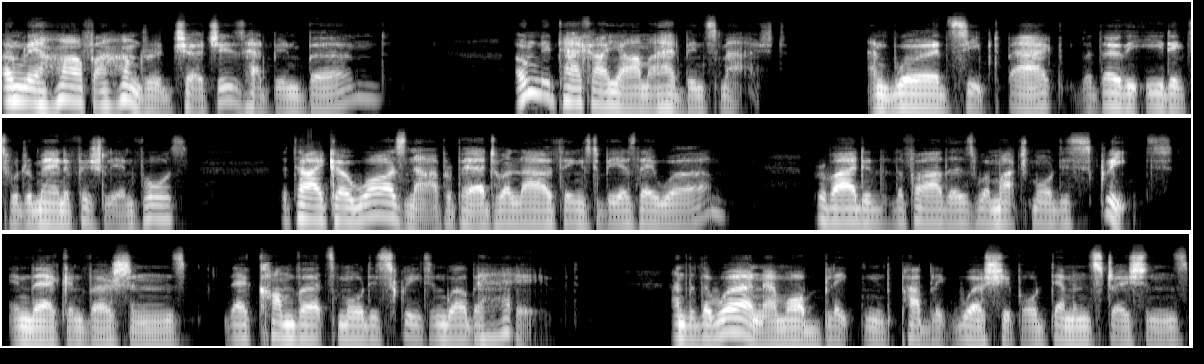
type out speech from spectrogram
Only half a hundred churches had been burned. Only Takayama had been smashed. And word seeped back that though the edicts would remain officially in force, the Taiko was now prepared to allow things to be as they were, provided that the fathers were much more discreet in their conversions, their converts more discreet and well-behaved and that there were no more blatant public worship or demonstrations,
